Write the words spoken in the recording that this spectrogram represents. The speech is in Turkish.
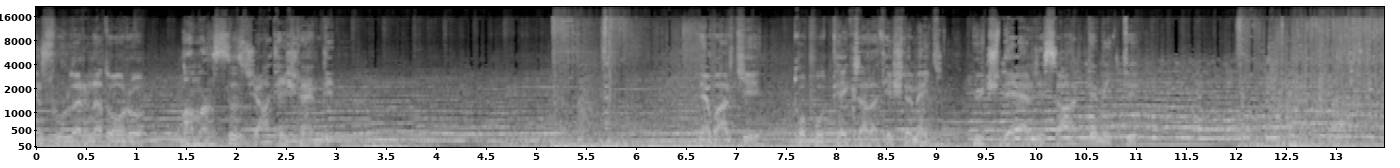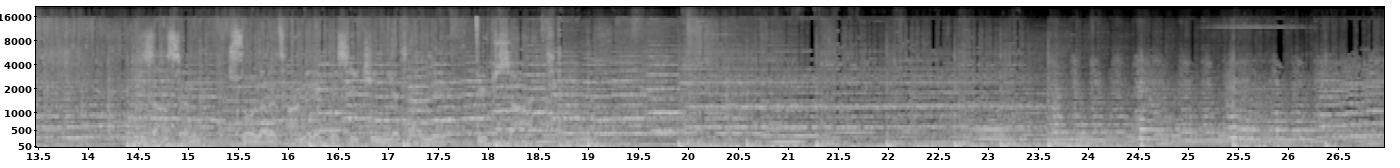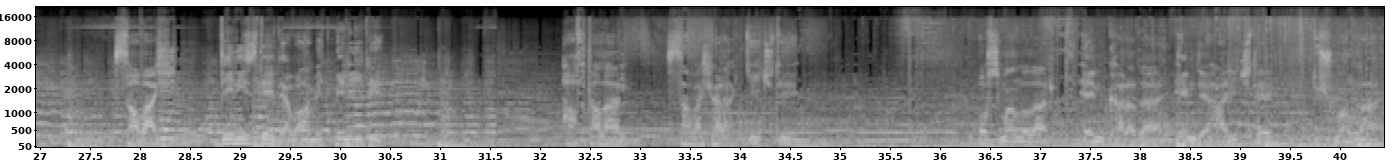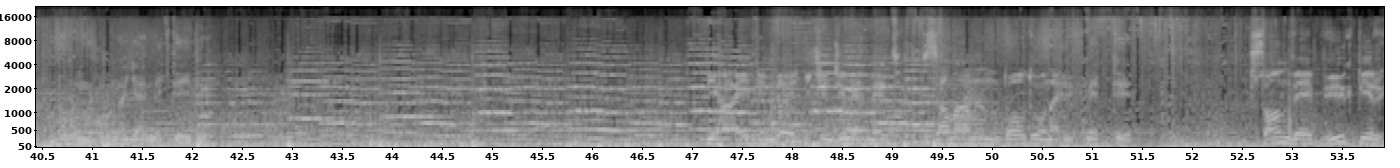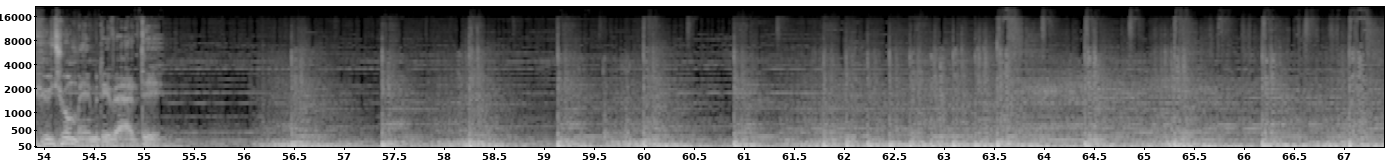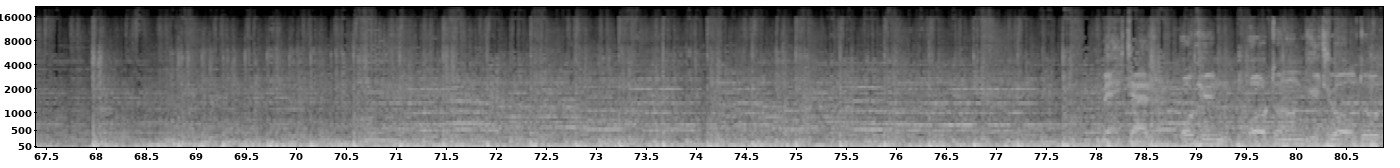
şehrin surlarına doğru amansızca ateşlendi. Ne var ki topu tekrar ateşlemek üç değerli saat demekti. Bizans'ın surları tamir etmesi için yeterli üç saat. Savaş denizde devam etmeliydi. Haftalar savaşarak geçti. Osmanlılar hem karada hem de Haliç'te düşmanla burun buruna gelmekteydi. Nihayetinde 2. Mehmet zamanın dolduğuna hükmetti. Son ve büyük bir hücum emri verdi. Mehter o gün ordunun gücü oldu,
